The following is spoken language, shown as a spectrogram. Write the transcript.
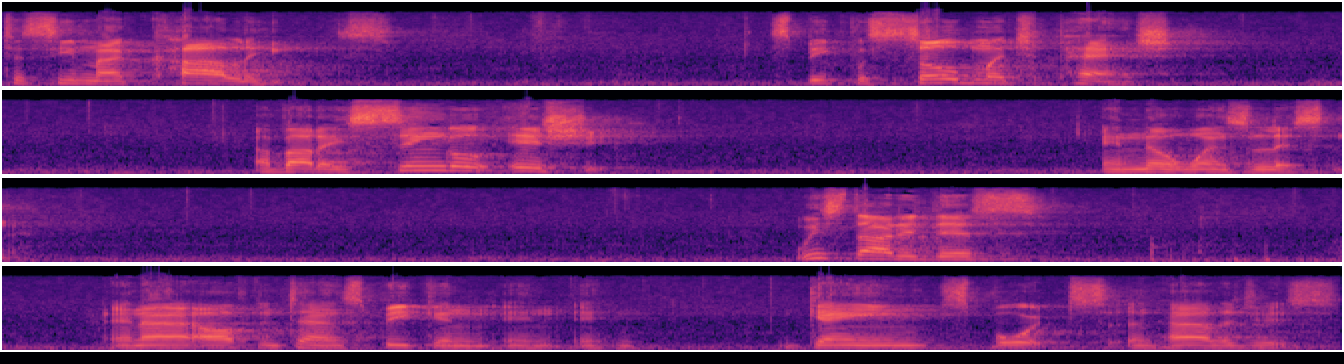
to see my colleagues speak with so much passion about a single issue and no one's listening. We started this, and I oftentimes speak in, in, in game, sports analogies.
